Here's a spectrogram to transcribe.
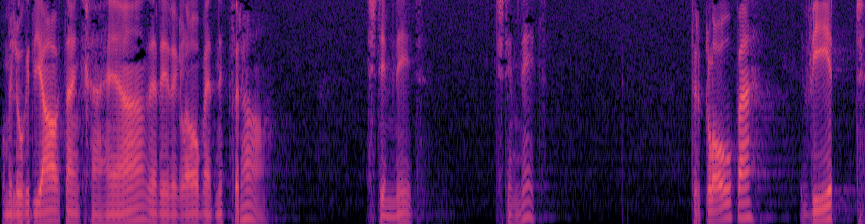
Und wir schauen die an und denken, ja, der ihre Glaube hat nicht verhauen. Stimmt nicht. Stimmt nicht. Der Glaube wird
